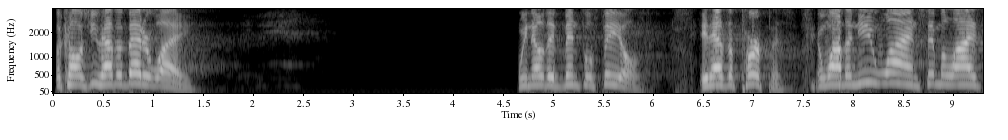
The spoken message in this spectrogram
because you have a better way. We know they've been fulfilled. It has a purpose. And while the new wine symbolized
